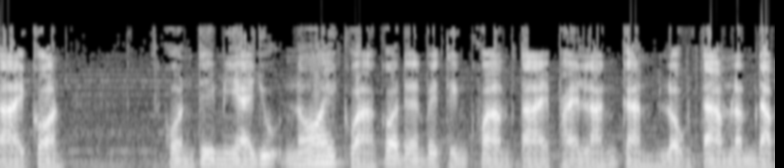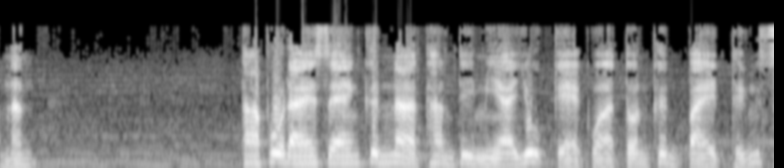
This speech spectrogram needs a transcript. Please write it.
ตายก่อน คนที่มีอายุน้อยกว่าก็เดินไปถึงความตายภายหลังกัน ลงตามลำดับนั้น ถ้าผู้ใดแซงขึ้นหน้าท่านที่มีอายุแก่กว่าตนขึ้นไปถึงศ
